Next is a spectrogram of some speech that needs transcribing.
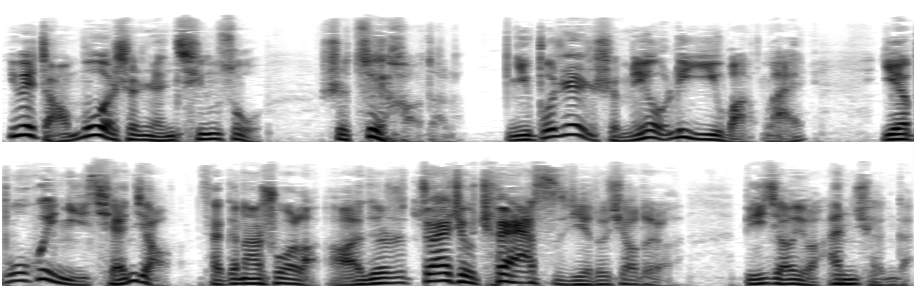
因为找陌生人倾诉是最好的了。你不认识，没有利益往来，也不会你前脚才跟他说了啊，就是转求全世界都晓得了，比较有安全感。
